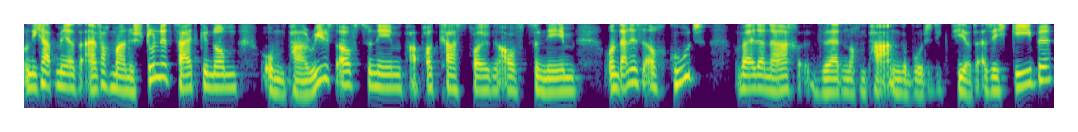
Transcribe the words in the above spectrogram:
und ich habe mir jetzt einfach mal eine Stunde Zeit genommen, um ein paar Reels aufzunehmen, ein paar Podcast-Folgen aufzunehmen. Und dann ist auch gut, weil danach werden noch ein paar Angebote diktiert. Also ich gebe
